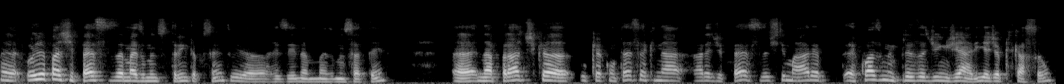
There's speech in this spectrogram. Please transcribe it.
É, hoje a parte de peças é mais ou menos 30% e a resina mais ou menos 70%. É, na prática, o que acontece é que na área de peças, a gente tem uma área, é quase uma empresa de engenharia de aplicação.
